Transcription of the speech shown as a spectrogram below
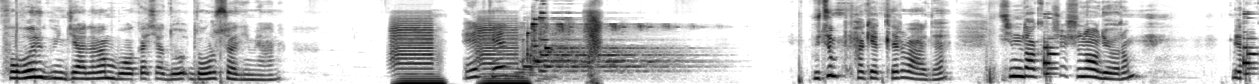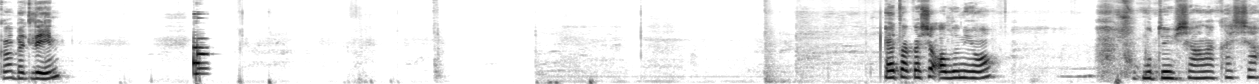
favori güncellemem bu arkadaşlar. Do- doğru söyleyeyim yani. Evet gel. Bütün paketleri verdi. Şimdi arkadaşlar şunu alıyorum. Bir dakika bekleyin. Evet arkadaşlar alınıyor. Çok mutluyum şu an arkadaşlar.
